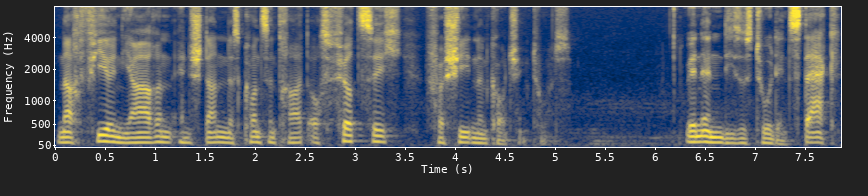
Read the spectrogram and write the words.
nach vielen Jahren entstandenes Konzentrat aus 40 verschiedenen Coaching-Tools. Wir nennen dieses Tool den Stack,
